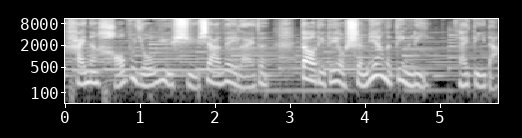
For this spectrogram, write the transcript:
还能毫不犹豫许下未来的，到底得有什么样的定力来抵挡？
